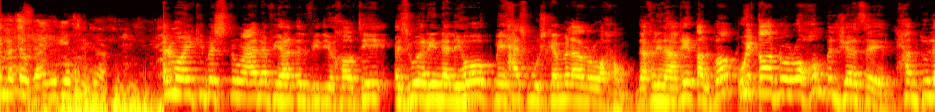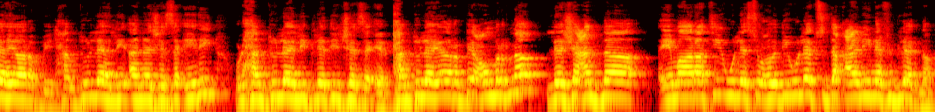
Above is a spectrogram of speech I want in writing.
macam dah, dia bersih المهم كيما شفتوا معنا في هذا الفيديو خوتي اللي هوك ما يحشموش كامل على روحهم. داخلينها غير طلبة ويقارنوا روحهم بالجزائر. الحمد لله يا ربي الحمد لله اللي أنا جزائري والحمد لله لبلادي الجزائر. الحمد لله يا ربي عمرنا لا جا عندنا إماراتي ولا سعودي ولا تصدق علينا في بلادنا.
